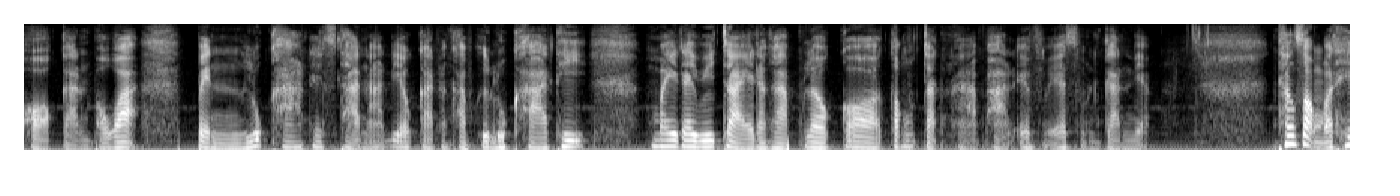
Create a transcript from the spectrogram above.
พอๆกัน เพราะว่าเป็นลูกค้าในสถานะเดียวกันนะครับ คือลูกค้าที่ไม่ได้วิจัยนะครับ แล้วก็ต้องจัดหาผ่าน FMS เหมือนกันเนี่ย ทั้ง 2 ประเท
